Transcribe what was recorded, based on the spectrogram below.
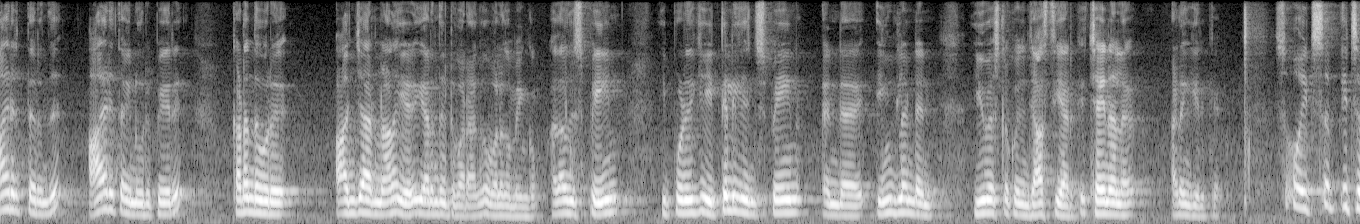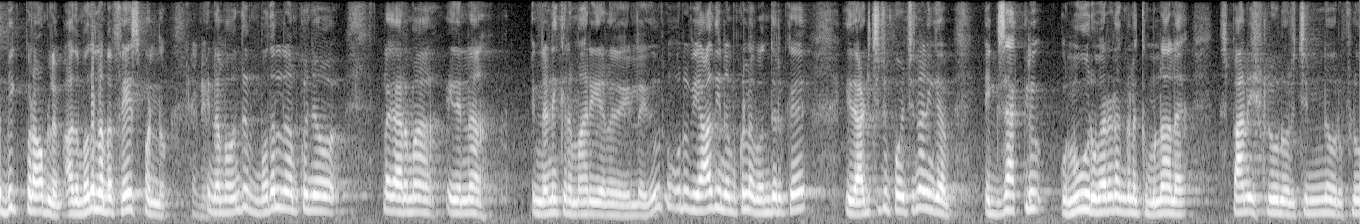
ஆயிரத்திலிருந்து ஆயிரத்தி ஐநூறு பேர் கடந்த ஒரு அஞ்சாறு நாளாக இறந்துட்டு வராங்க உலகம் எங்கும் அதாவது ஸ்பெயின் இப்பொழுதைக்கு Italy and Spain and England and யூஎஸில் கொஞ்சம் ஜாஸ்தியாக இருக்குது சைனாவில் அடங்கியிருக்கு so it's uh it's a big problem அது முதல்ல நம்ம ஃபேஸ் பண்ணோம் நம்ம வந்து முதல்ல நம்ம கொஞ்சம் இலகாரமாக இது என்ன நினைக்கிற மாதிரி இல்லை. இது ஒரு ஒரு வியாதி நமக்குள்ளே வந்திருக்கு. இது அடிச்சுட்டு போச்சுன்னா நீங்கள் எக்ஸாக்ட்லி நூறு வருடங்களுக்கு முன்னால் ஸ்பானிஷ் ஃப்ளூன்னு ஒரு சின்ன ஒரு ஃப்ளூ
